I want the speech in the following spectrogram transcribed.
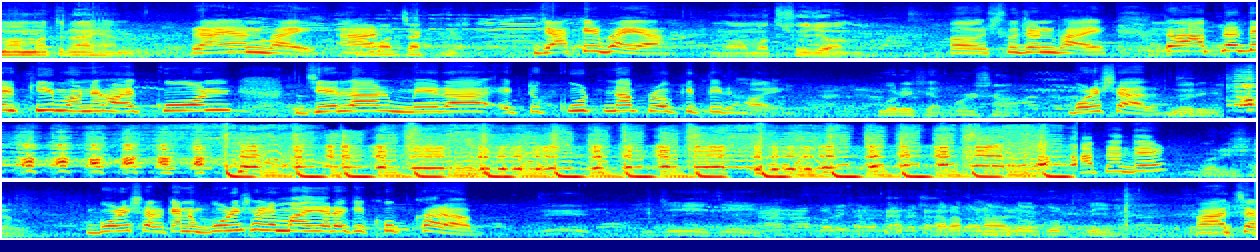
মোহাম্মদ রায়হান। রায়ান ভাই আর? জাকির। জাকির ভাইয়া? মোহাম্মদ সুজন। ও সুজন ভাই। তো আপনাদের কি মনে হয় কোন জেলার মেয়েরা একটু কুটনা প্রকৃতির হয়? বরিশাল। বরিশাল। আপনাদের? বরিশাল। বরিশাল কেন? বরিশালের মাইয়ারা কি খুব খারাপ? জি জি খারাপ না হলেও কুটনি। আচ্ছা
